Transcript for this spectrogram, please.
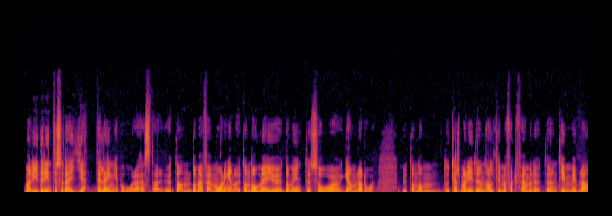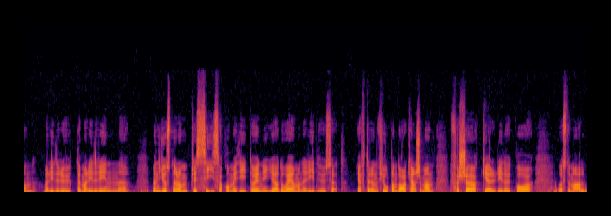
Man rider inte sådär jättelänge på våra hästar, utan de här femåringarna, utan de är ju de är inte så gamla då. Utan de, då kanske man rider en halvtimme, 45 minuter, en timme ibland. Man rider ute, man rider inne. Men just när de precis har kommit hit och är nya, då är man i ridhuset. Efter en 14 dagar kanske man försöker rida ut på Östermalm.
